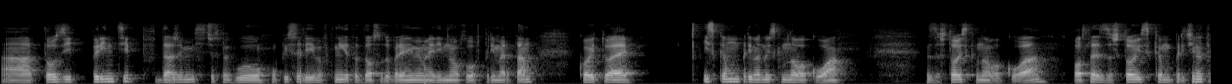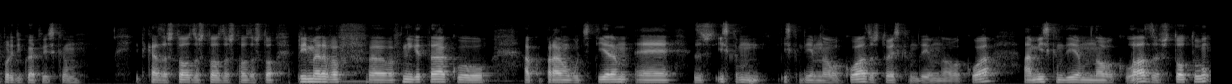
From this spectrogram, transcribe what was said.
А, този принцип, даже мисля, че сме го описали в книгата доста добре, имаме един много хубав пример там, който е искам, примерно искам нова кола. Защо искам нова кола? После защо искам, причината поради която искам и така, защо, защо, защо, защо. Пример в, в книгата, ако, ако правилно го цитирам, е защо, искам, искам да имам нова кола. Защо искам да имам нова кола? Ами искам да имам нова кола, защото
